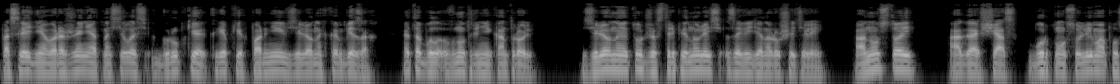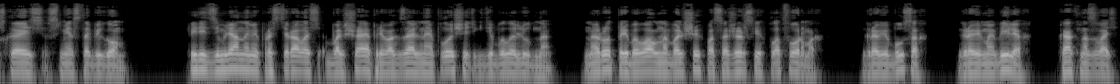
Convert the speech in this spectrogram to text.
Последнее выражение относилось к группке крепких парней в зеленых комбезах. Это был внутренний контроль. Зеленые тут же встрепенулись, завидя нарушителей. «А ну, стой!» «Ага, сейчас!» — буркнул Сулим, опускаясь с места бегом. Перед землянами простиралась большая привокзальная площадь, где было людно. Народ пребывал на больших пассажирских платформах. Гравибусах? Гравимобилях? Как назвать?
